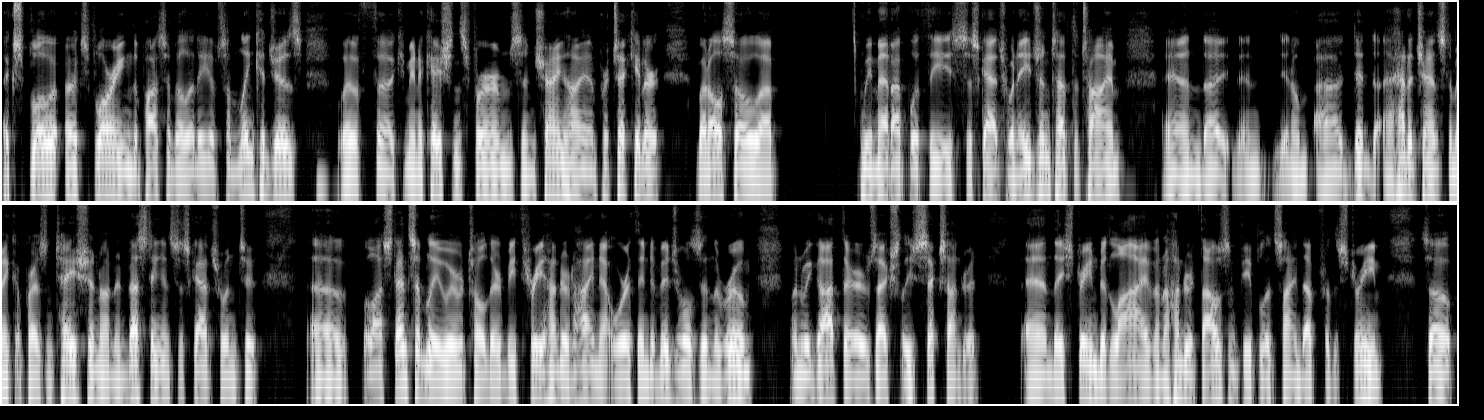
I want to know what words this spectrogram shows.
explore, exploring the possibility of some linkages with uh, communications firms in Shanghai in particular, but also uh, we met up with the Saskatchewan agent at the time, and uh, and you know uh, did had a chance to make a presentation on investing in Saskatchewan. To uh, well, ostensibly we were told there'd be 300 high net worth individuals in the room. When we got there, it was actually 600, and they streamed it live, and 100,000 people had signed up for the stream. So,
